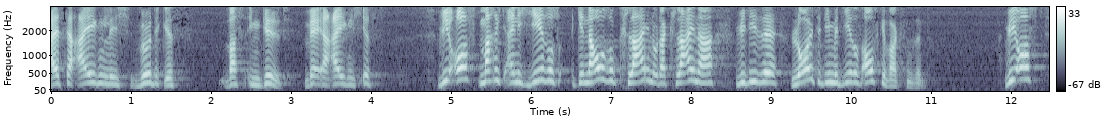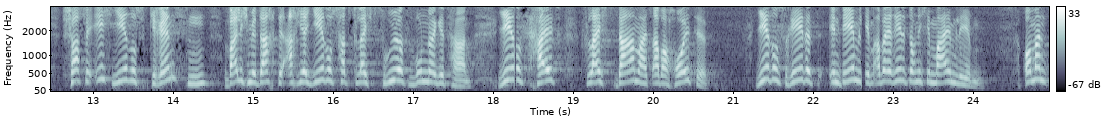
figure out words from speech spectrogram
als er eigentlich würdig ist, was ihm gilt, wer er eigentlich ist. Wie oft mache ich eigentlich Jesus genauso klein oder kleiner wie diese Leute, die mit Jesus aufgewachsen sind? Wie oft schaffe ich Jesus Grenzen, weil ich mir dachte, ach ja, Jesus hat vielleicht früher das Wunder getan. Jesus heilt vielleicht damals, aber heute. Jesus redet in dem Leben, aber er redet doch nicht in meinem Leben. Oh man,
